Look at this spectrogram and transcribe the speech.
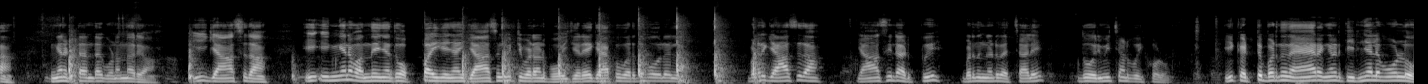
ആ ഇങ്ങനെ ഇട്ടാൽ എന്താ ഗുണം എന്നറിയോ ഈ ഗ്യാസ് ഇതാ ഈ ഇങ്ങനെ വന്നു കഴിഞ്ഞാൽ അത് ഒപ്പായി കഴിഞ്ഞാൽ ഗ്യാസും കുറ്റി ഇവിടെയാണ് പോയി. ചെറിയ ഗ്യാപ്പ് വെറുതെ പോലല്ല ഇവിടെ ഗ്യാസ് ഇതാ. ഗ്യാസിന്റെ അടുപ്പ് ഇവിടെ നിന്ന് ഇങ്ങോട്ട് വെച്ചാൽ ഇത് ഒരുമിച്ചാണ് പോയിക്കോളും. ഈ കെട്ട് ഇവിടുന്ന് നേരെ ഇങ്ങനെ തിരിഞ്ഞല്ലേ പോകുള്ളൂ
